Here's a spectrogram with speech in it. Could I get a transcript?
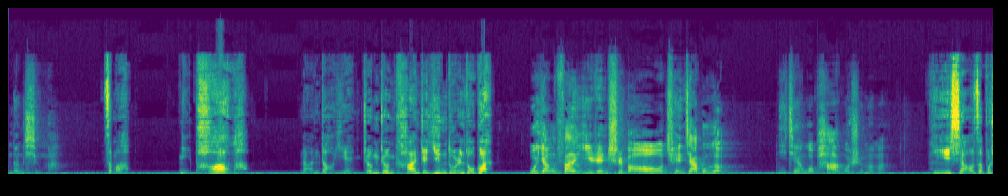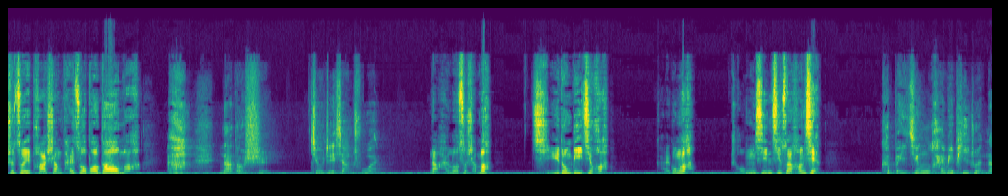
能行吗？怎么，你怕了？难道眼睁睁看着印度人夺冠？我扬帆一人吃饱，全家不饿。你见我怕过什么吗？你小子不是最怕上台做报告吗？啊，那倒是，就这项除外。那还啰嗦什么？启动 B 计划，开工了，重新计算航线。可北京还没批准呢。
